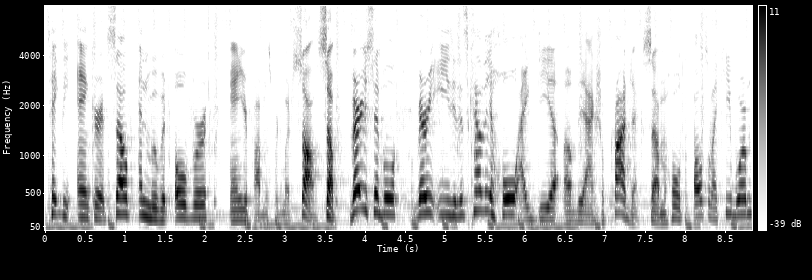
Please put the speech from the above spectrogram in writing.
take the anchor itself and move it over, and your problem is pretty much solved. So very simple, very easy. This is kind of the whole idea of the actual project. So I'm gonna hold Alt on my keyboard,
